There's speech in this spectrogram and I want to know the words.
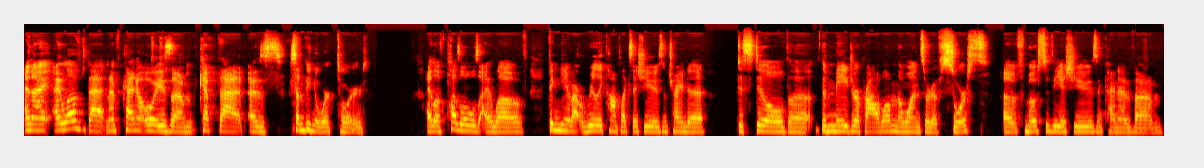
And I, I loved that. And I've kind of always um, kept that as something to work toward. I love puzzles. I love thinking about really complex issues and trying to distill the the major problem, the one sort of source of most of the issues, and kind of um,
